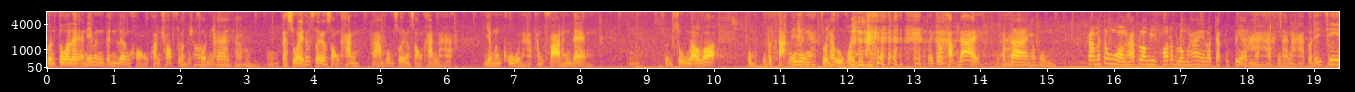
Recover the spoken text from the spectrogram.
ส่วนตัวเลยอันนี้มันเป็นเรื่องของความชอบส่วนบุคคลนะใช่ฮะครับผมอืมแต่สวยทั้งสวยทั้งสองคันถามผมสวยทั้งสองคันนะฮะเยี่ยมทั้งคู่นะฮะทั้งฟ้าทั้งแดงอืมส่วนสูงเราก็ ผมอุปสรรคนิดนึงฮะส่วนสูงผม แต่ก็ขับได้นะฮะขับได้ครับผม ก็ไม่ต้องห่วงครับ เรามีคอร์สอบรมให้เราจัดทุกเดือนนะครับผมใช่นะฮะตัวนี้ที่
